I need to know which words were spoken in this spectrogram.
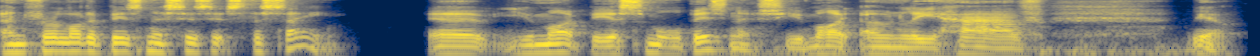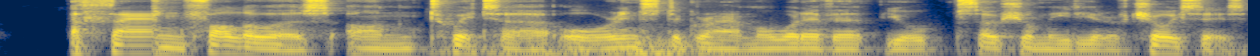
And for a lot of businesses, it's the same. Uh, you might be a small business. You might only have, you know, a thousand followers on Twitter or Instagram or whatever your social media of choice is.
